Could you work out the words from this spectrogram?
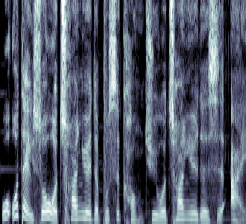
我我得说，我穿越的不是恐惧，我穿越的是爱。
